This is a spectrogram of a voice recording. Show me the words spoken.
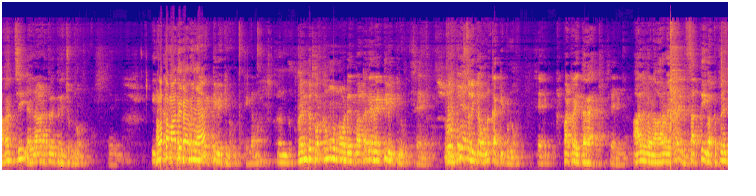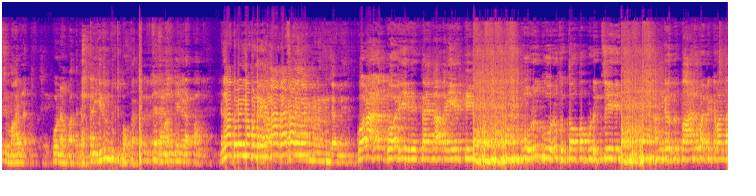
அரைச்சி எல்லா இடத்துலயும் தெளிச்சு விடணும் பழத்தை மாத்திராதீங்க. வெட்டி வைக்கணும் எங்கம்மா ரெண்டு பக்கமும் உன்னோட பட்டறை வெட்டி வைக்கணும். சரி. ஒரு பூசணிக்காய் ஒண்ணு கட்டி பண்ணும் சரி. பட்டறை தர. சரி. ஆளுங்க நான் வர வைக்கிறேன். இது சத்தி வக்க பேச்சு மாறல. போ நான் பாத்துக்கிறேன் இருந்துட்டு போங்க. என்ன தொழில் என்ன பண்றீங்க? அண்ணா பேசாதீங்க. கொரான கோடி தேங்காவை ஏத்தி ஊருக்கு ஊருக்கு தோப்ப புடிச்சு அங்கிருந்து பாடுபட்டுட்டு வந்த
